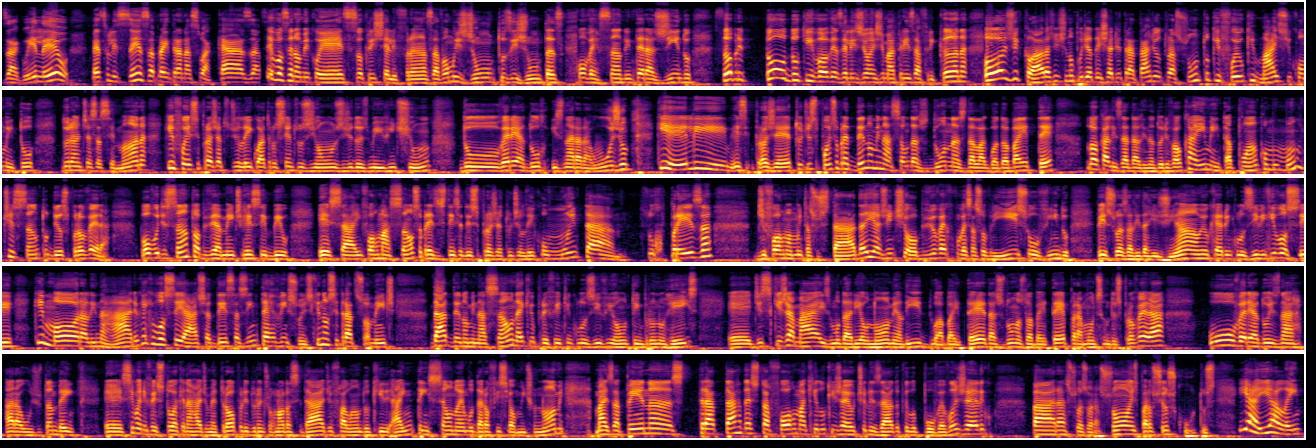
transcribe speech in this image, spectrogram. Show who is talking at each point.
Speaker 1: Zagueleu, peço licença para entrar na sua casa. Se você não me conhece, sou Cristiane França. Vamos juntos e juntas conversando, interagindo sobre tudo que envolve as religiões de matriz africana. Hoje, claro, a gente não podia deixar de tratar de outro assunto que foi o que mais se comentou durante essa semana, que foi esse projeto de lei 411 de 2021 do vereador Isnar Araújo, que ele, esse projeto dispõe sobre a denominação das dunas da Lagoa do Abaeté localizada ali na Dorival Caymmi, em Itapuã, como Monte Santo Deus proverá. O povo de Santo, obviamente, recebeu essa informação sobre a existência desse projeto de lei com muita surpresa, de forma muito assustada e a gente, óbvio, vai conversar sobre isso, ouvindo pessoas ali da região. Eu quero, inclusive, que você que mora ali na área, o que é que você acha dessas intervenções? Que não se trata somente da denominação, né? Que o prefeito, inclusive, ontem, Bruno Reis, é, disse que jamais mudaria o nome ali do Abaeté, das dunas do Abaeté para Monte São Deus Proverá. O vereador Isnar Araújo também é, se manifestou aqui na Rádio Metrópole durante o Jornal da Cidade, falando que a intenção não é mudar oficialmente o nome, mas apenas tratar desta forma aquilo que já é utilizado pelo povo evangélico para suas orações, para os seus cultos. E aí, além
